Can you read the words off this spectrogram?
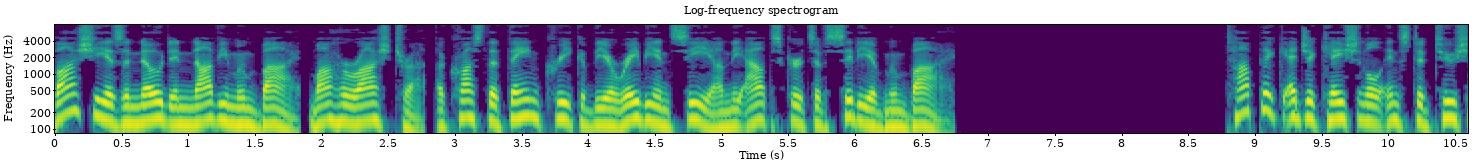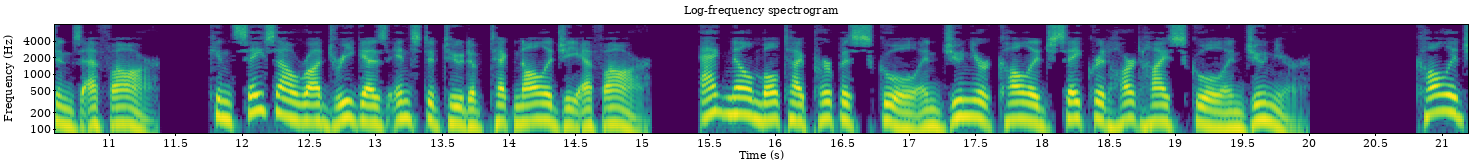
Vashi is a node in Navi Mumbai, Maharashtra, across the Thane Creek of the Arabian Sea on the outskirts of city of Mumbai. Topic educational institutions Fr. Conceição Rodrigues Institute of Technology Fr. Agnel Multipurpose School and Junior College Sacred Heart High School and Junior College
